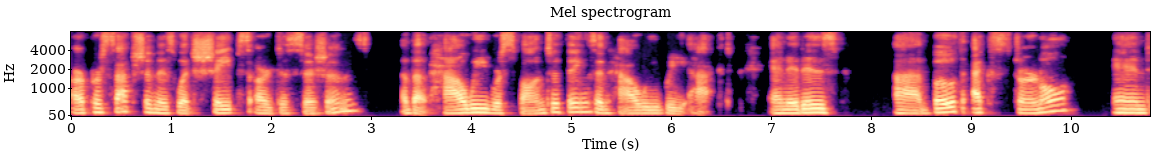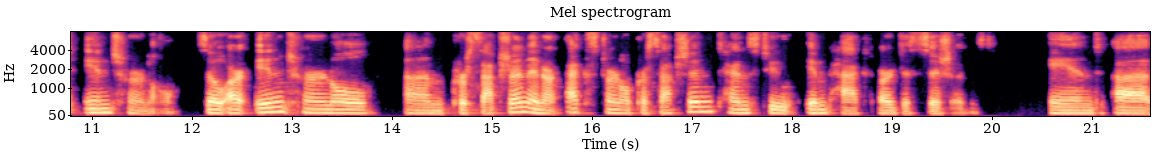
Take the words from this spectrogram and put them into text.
our perception is what shapes our decisions about how we respond to things and how we react. And it is uh, both external and internal. So our internal um, perception and our external perception tends to impact our decisions. And uh,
